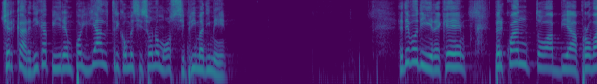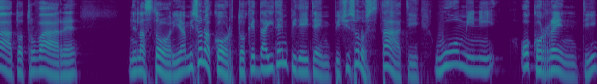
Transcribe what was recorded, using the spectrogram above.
cercare di capire un po' gli altri come si sono mossi prima di me. E devo dire che per quanto abbia provato a trovare nella storia, mi sono accorto che dai tempi dei tempi ci sono stati uomini o correnti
